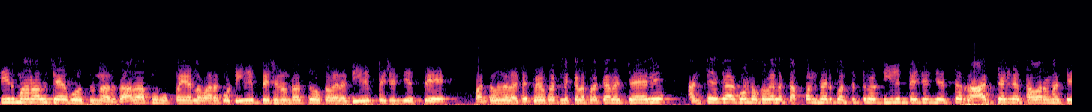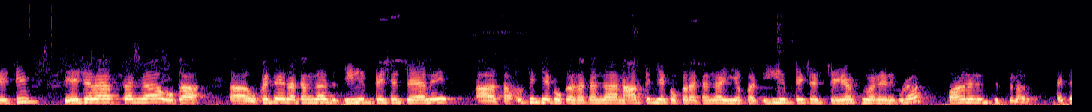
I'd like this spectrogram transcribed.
తీర్మానాలు చేయబోతున్నారు. దాదాపు ముప్పై ఏళ్ళ వరకు డీలిమిటేషన్ ఉండొచ్చు ఒకవేళ డీలిమిటేషన్ చేస్తే పంతొమ్మిది వందల డెబ్బై ఒకటి లెక్కల ప్రకారం చేయాలి. అంతేకాకుండా ఒకవేళ తప్పనిసరి పరిస్థితుల్లో డీలిమిటేషన్ చేస్తే రాజ్యాంగ సవరణ చేసి దేశవ్యాప్తంగా ఒక ఒకటే రకంగా డీలిమిటేషన్ చేయాలి. ఆ సౌత్ ఇండియాకి ఒక రకంగా నార్త్ ఇండియాకి ఒక రకంగా ఈ యొక్క డీలిమిటేషన్ చేయొద్దు అనేది కూడా వాదన వినిపిస్తున్నారు అయితే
